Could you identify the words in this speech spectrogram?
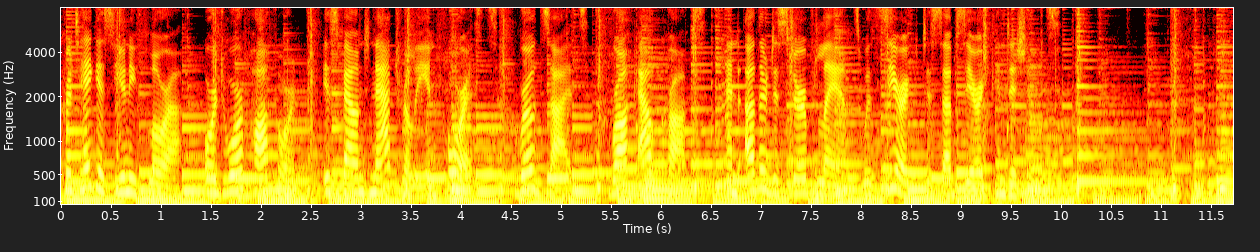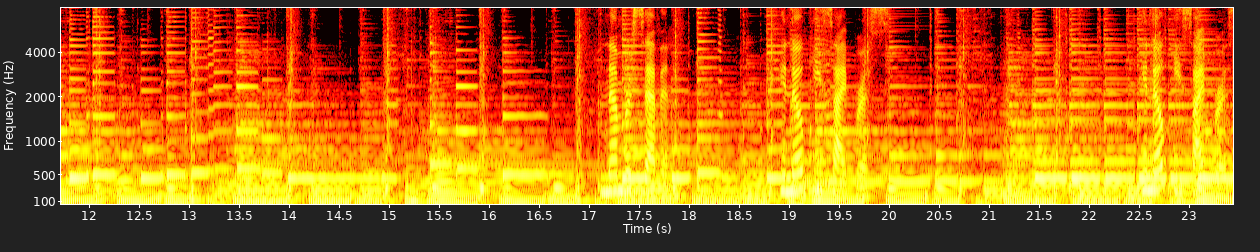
Crataegus uniflora, or dwarf hawthorn, is found naturally in forests, roadsides, rock outcrops, and other disturbed lands with xeric to sub-xeric conditions. Number 7. Hinoki Cypress. Hinoki cypress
